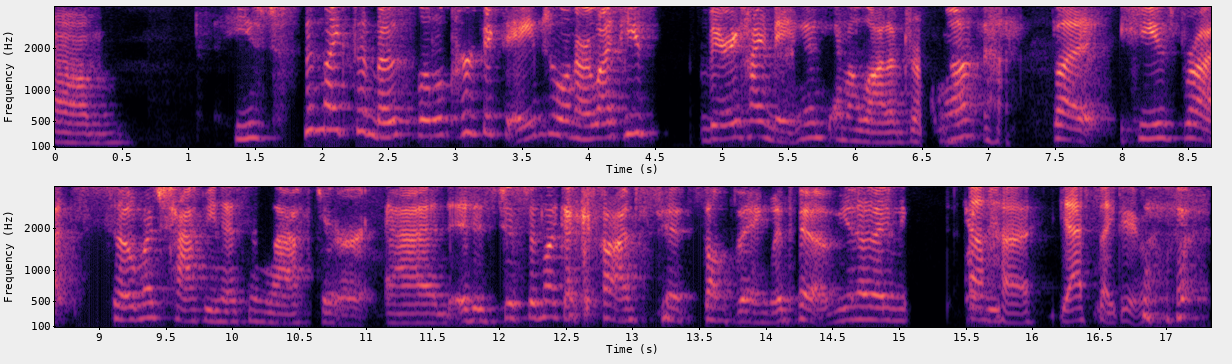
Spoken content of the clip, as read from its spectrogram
um, he's just been like the most little perfect angel in our life. He's very high maintenance and a lot of drama, but he's brought so much happiness and laughter, and it has just been like a constant something with him. You know what I mean? Uh-huh. Yes, I do.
